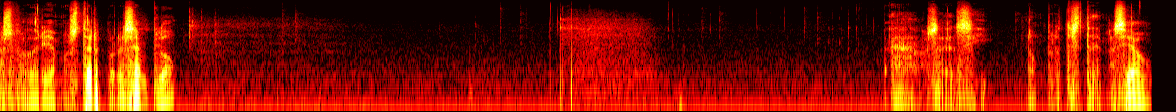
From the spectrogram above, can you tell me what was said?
as podríamos ter, por exemplo. Ah, vamos a ver si non protesta demasiado.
